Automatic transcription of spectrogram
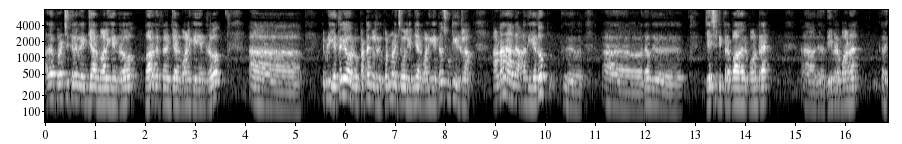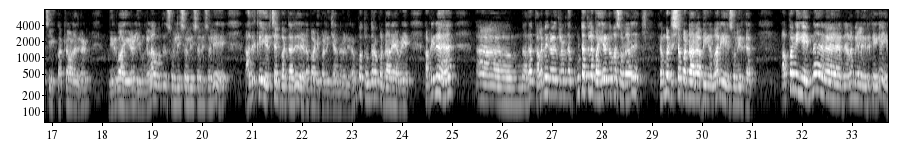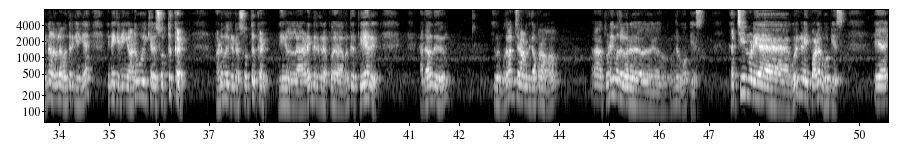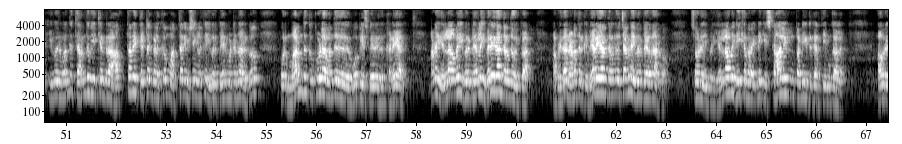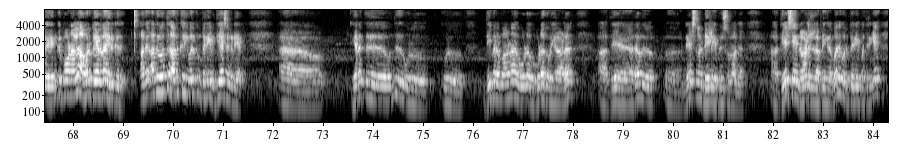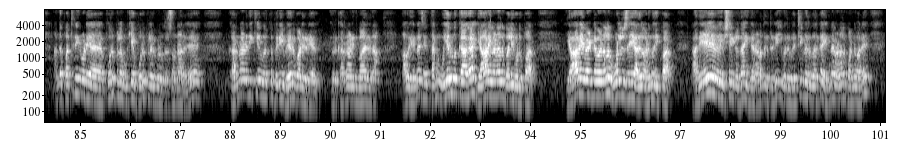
அதாவது புரட்சி தலைவர் எம்ஜிஆர் மாளிகை என்றோ பாரத ரத்னா எம்ஜிஆர் மாளிகை என்றோ இப்படி எத்தனையோ ஒரு பட்டங்கள் இருக்குது பொன்மனை சோழ் எம்ஜிஆர் மாளிகை என்றோ சூட்டியிருக்கலாம். ஆனால் அது அது ஏதோ அதாவது ஜேசிடி பிரபாகர் போன்ற அது தீவிரமான கட்சி பற்றாளர்கள் நிர்வாகிகள் இவங்கெல்லாம் வந்து சொல்லி சொல்லி சொல்லி சொல்லி அதுக்கே எரிச்சல் பட்டார் எடப்பாடி பழனிசாமி அவர்கள் ரொம்ப தொந்தரவு பண்ணுறாரு அப்படி அப்படின்னு அதாவது தலைமை கழகத்தில் நடந்த கூட்டத்தில் பகிரங்கமாக சொல்கிறாரு ரொம்ப டிஸ்டர்ப் பண்ணுறாரு அப்படிங்கிற மாதிரி சொல்லியிருக்காரு. அப்போ நீங்கள் என்ன நிலைமையில் இருக்கீங்க? என்ன அளவில் வந்திருக்கீங்க? இன்றைக்கி நீங்கள் அனுபவிக்கிற சொத்துக்கள் அனுபவிக்கின்ற சொத்துக்கள் நீங்கள் அடைந்திருக்கிற இப்போ வந்து பேர் அதாவது இவர் முதலமைச்சர் ஆனதுக்கப்புறம் துணை முதல்வர் வந்து ஓபிஎஸ் கட்சியினுடைய ஒருங்கிணைப்பாளர் ஓபிஎஸ் இவர் வந்து திறந்து வைக்கின்ற அத்தனை திட்டங்களுக்கும் அத்தனை விஷயங்களுக்கும் இவர் பேர் மட்டும்தான் இருக்கும். ஒரு மருந்துக்கு கூட வந்து ஓபிஎஸ் பேர் எதுவும் கிடையாது. ஆனால் எல்லாமே இவர் பேரில் இவரே தான் திறந்து வைப்பார். அப்படி தான் நடந்திருக்கு. வேற யாரும் திறந்து வச்சாங்கன்னா இவர் பேர் தான் இருக்கும். ஸோ இப்படி எல்லாமே நீக்கமர இன்றைக்கி ஸ்டாலின் பண்ணிகிட்டு இருக்கார் திமுகவில் அவர் எங்கே போனாலும் அவர் பேர் தான் இருக்குது. அது அது வந்து அதுக்கு இவருக்கும் பெரிய வித்தியாசம் கிடையாது. எனக்கு வந்து ஒரு ஒரு தீவிரமான ஊடக ஊடகவியலாளர் தே- அதாவது நேஷனல் டெய்லி அப்படின்னு சொல்லுவாங்க. தேசிய நாளிதழ் அப்படிங்கிற மாதிரி ஒரு பெரிய பத்திரிகை. அந்த பத்திரிகையினுடைய பொறுப்பில் முக்கிய பொறுப்பில் இருக்கிற ஒருத்தர் சொன்னார். கருணாநிதிக்கு இவருக்கு பெரிய வேறுபாடு கிடையாது. இவர் கருணாநிதி மாதிரி தான் அவர் என்ன செய்ய தன் உயர்வுக்காக யாரை வேணாலும் பலி கொடுப்பார். யாரை வேண்டும் வேணாலும் ஊழல் செய்ய அது அனுமதிப்பார். அதே விஷயங்கள் தான் இங்கே நடந்துகிட்டு இருக்கு. இவர் வெற்றி பெறுவதற்காக என்ன வேணாலும் பண்ணுவார்.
